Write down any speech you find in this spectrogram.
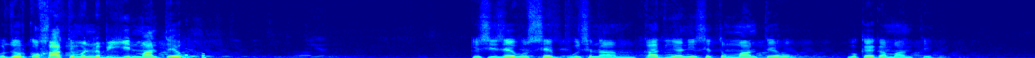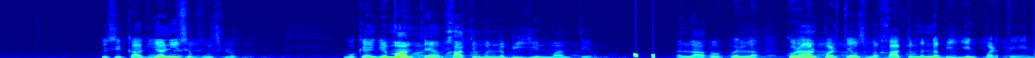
हुजूर को खातिम नबीन मानते हो? किसी से उससे पूछना, कादियानी से तुम मानते हो? वो कहेगा, मानते हैं। किसी कादियानी से पूछ लो। वो कहेंगे, मानते हैं खातिमनबीन मानते हैं। अल्लाह अल्लाह। कुरान पढ़ते हैं, उसमें खातिमनबीन पढ़ते हैं।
